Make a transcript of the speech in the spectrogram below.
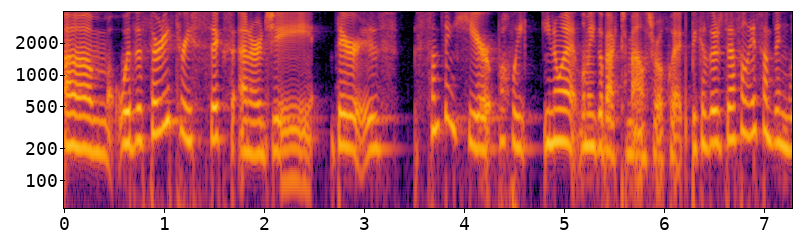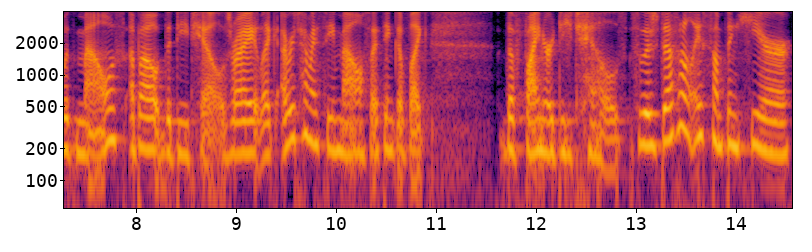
Um, with the 33 6 energy, there is something here. Oh, wait, you know what? Let me go back to mouse real quick because there's definitely something with mouse about the details, right? Like every time I see mouse, I think of like the finer details. So there's definitely something here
